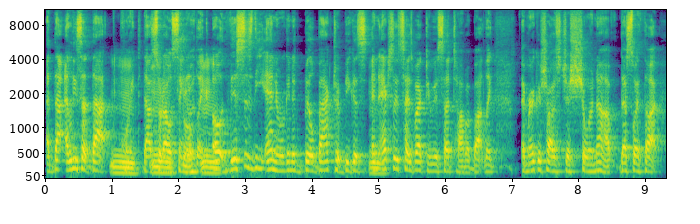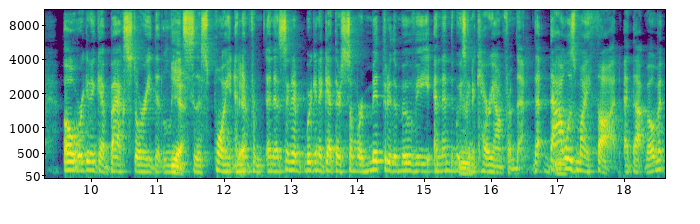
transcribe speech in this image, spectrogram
At that, at least at that Mm, point, that's what I was saying. I was like, mm. oh, this is the end. and We're gonna build back to it because, and Mm. actually, it ties back to what you said, Tom, about like America Chavez just showing up. That's what I thought, oh, we're gonna get backstory that leads Yeah. to this point, and Yeah. then from and it's gonna we're gonna get there somewhere mid through the movie, and then the Mm. movie's gonna carry on from then. That that was my thought at that moment.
